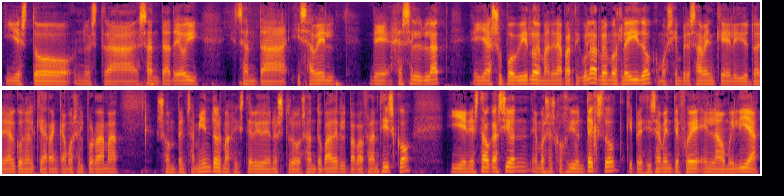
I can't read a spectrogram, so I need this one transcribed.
y esto nuestra santa de hoy, Santa Isabel de Hesselblatt, ella supo vivirlo de manera particular. Lo hemos leído, como siempre saben que el editorial con el que arrancamos el programa son Pensamientos, Magisterio de nuestro Santo Padre, el Papa Francisco, y en esta ocasión hemos escogido un texto que precisamente fue en la homilía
